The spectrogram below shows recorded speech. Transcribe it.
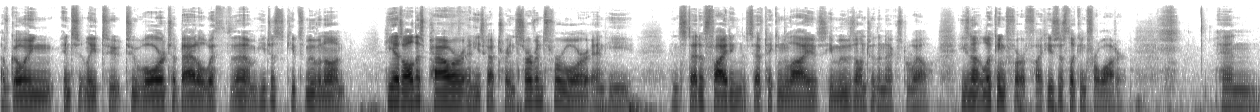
of going instantly to, to war, to battle with them, he just keeps moving on. He has all this power and he's got trained servants for war, and he, instead of fighting, instead of taking lives, he moves on to the next well. He's not looking for a fight, he's just looking for water. And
